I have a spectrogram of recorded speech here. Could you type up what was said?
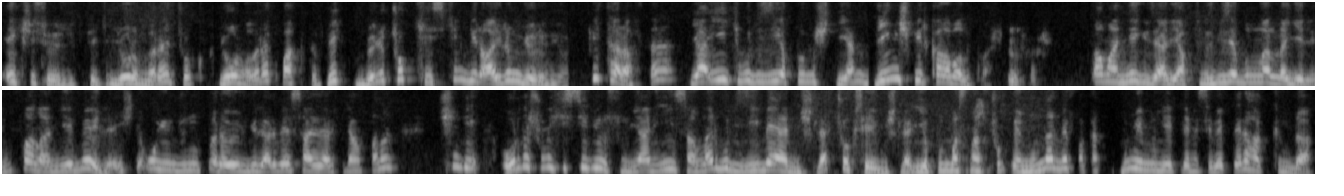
ekşi sözlükteki yorumlara çok yoğun olarak baktım. Ve böyle çok keskin bir ayrım görünüyor. Bir tarafta ya iyi ki bu dizi yapılmış diyen geniş bir kalabalık var. Evet. Aman ne güzel yaptınız bize bunlarla gelin falan diye böyle işte oyunculuklara övgüler vesaireler falan falan. Şimdi orada şunu hissediyorsun yani insanlar bu diziyi beğenmişler, çok sevmişler, yapılmasından çok memnunlar ve fakat bu memnuniyetlerin sebepleri hakkında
